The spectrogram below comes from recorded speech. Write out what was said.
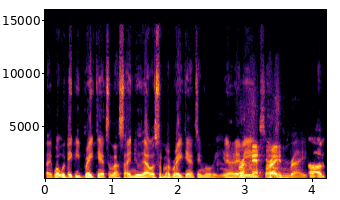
like, what would make me breakdance unless I knew that was from a breakdancing movie? You know what I mean? Right, So, right. right. Um,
